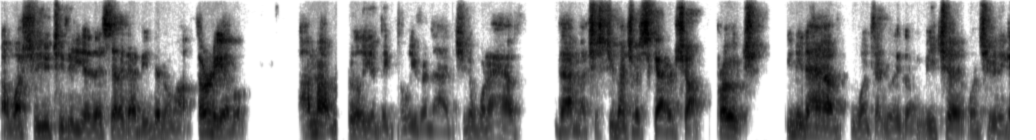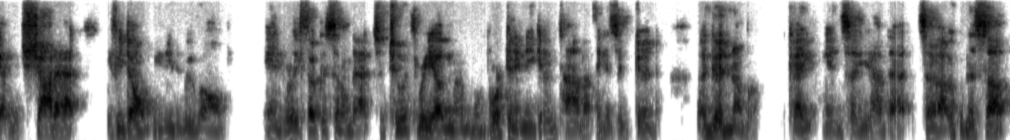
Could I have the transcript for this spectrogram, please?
I watched a YouTube video, they said I got to be bidding on about 30 of them. I'm not really a big believer in that. You don't want to have that much. It's too much of a scattershot approach. You need to have ones that really going to meet you. Once you really got to get shot at. If you don't, you need to move on and really focus in on that. So two or three of them uh, working at any given time, I think is a good a good number. Okay, and so you have that. So I open this up,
